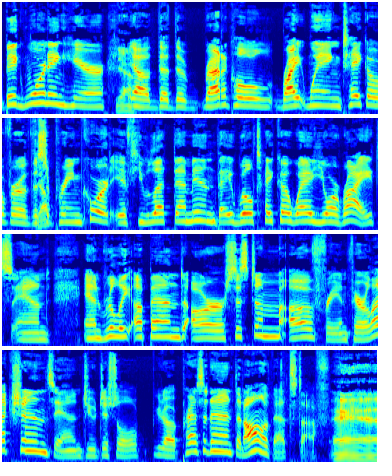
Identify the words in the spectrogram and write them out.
big warning here. Yeah. You know, the the radical right wing takeover of the Yep. Supreme Court. If you let them in, they will take away your rights and and really upend our system of free and fair elections and judicial you know precedent and all of that stuff. and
